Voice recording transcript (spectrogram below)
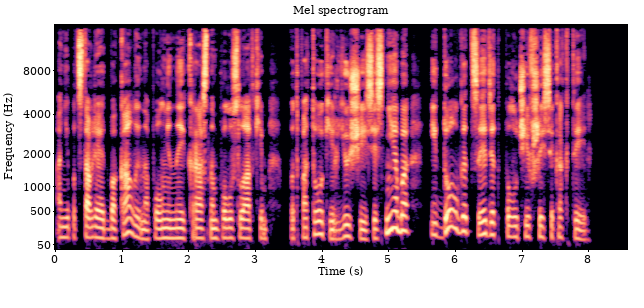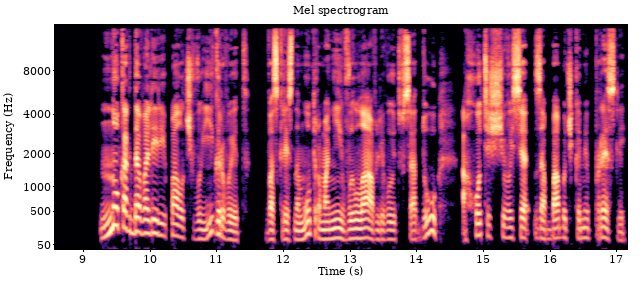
Они подставляют бокалы, наполненные красным полусладким, под потоки, льющиеся с неба, и долго цедят получившийся коктейль. Но когда Валерий Павлович выигрывает, Воскресным утром они вылавливают в саду охотящегося за бабочками Пресли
